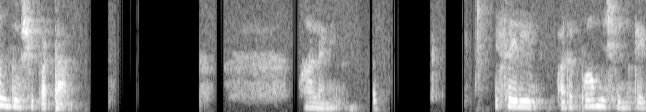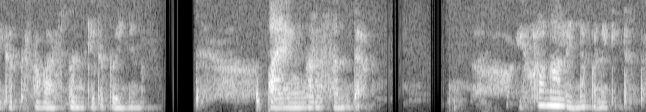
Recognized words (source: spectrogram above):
சந்தோஷப்பட்டா. மாலினி சரி அதை பர்மிஷன் கேட்குறதுக்கு அவள் ஹஸ்பண்ட் கிட்ட போய் பயங்கர சண்டை. இவ்வளோ நாள் என்ன பண்ணிக்கிட்டு இருந்த?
